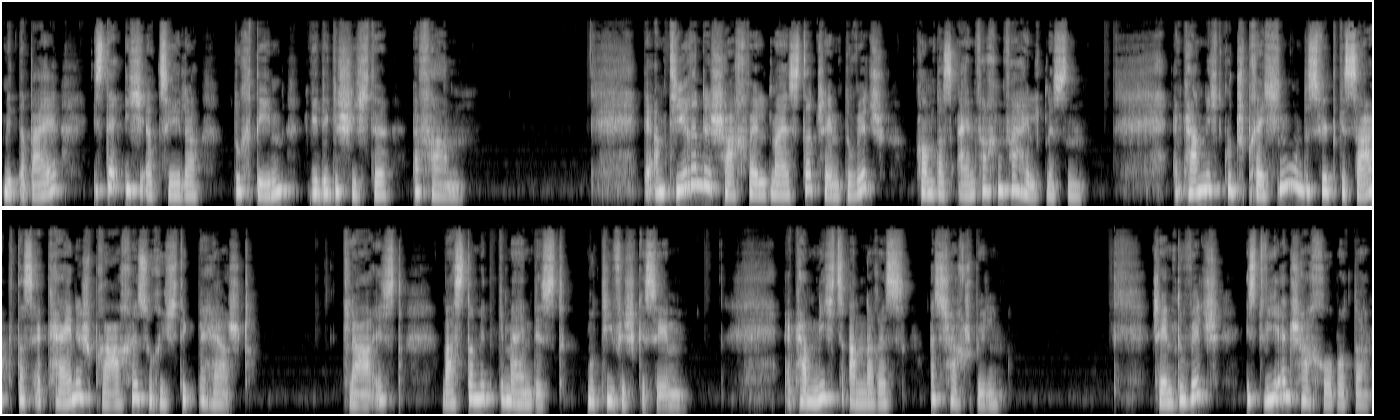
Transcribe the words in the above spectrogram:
Mit dabei ist der Ich-Erzähler, durch den wir die Geschichte erfahren. Der amtierende Schachweltmeister Centovic kommt aus einfachen Verhältnissen. Er kann nicht gut sprechen und es wird gesagt, dass er keine Sprache so richtig beherrscht. Klar ist, was damit gemeint ist, motivisch gesehen. Er kann nichts anderes als Schach spielen. Centovic ist wie ein Schachroboter.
